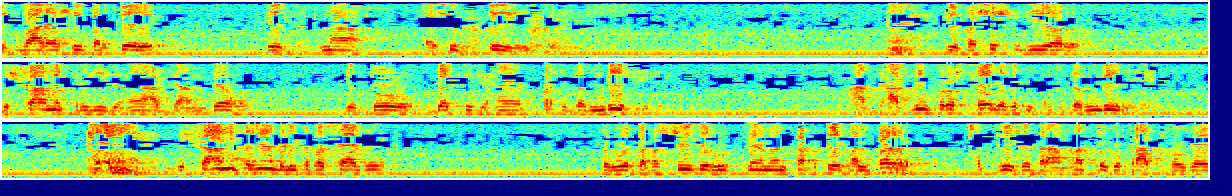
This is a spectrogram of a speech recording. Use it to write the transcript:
एक बार ऐसी करके एक घटना, ऐसी घटी कि वशिष्ठ जी और विश्वामित्र जी जो है, आप जानते हो, ये दो व्यक्ति जो है, प्रतिद्वंदी थे। आध्यात्मिक पुरुष थे, लेकिन प्रतिद्वंदी थे। विश्वामित्र ने बड़ी तपस्या की। तो वो तपस्वी के रूप में उन्होंने तप के बल पर छत्री से ब्राह्मणत्व को प्राप्त हो गए,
